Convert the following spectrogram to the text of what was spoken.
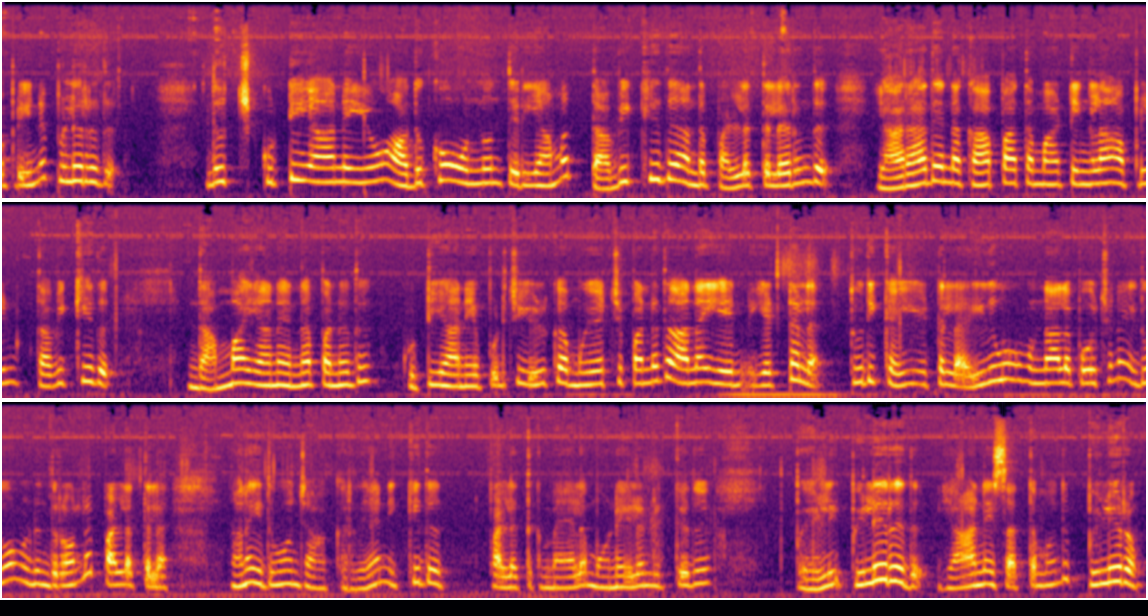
அப்படின்னு பிளிருது. இந்த குட்டி யானையும் அதுக்கும் ஒன்றும் தெரியாமல் தவிக்குது அந்த பள்ளத்துலேருந்து. யாராவது என்னை காப்பாற்ற மாட்டிங்களா அப்படின்னு தவிக்குது. இந்த அம்மா யானை என்ன பண்ணுது? குட்டி யானையை பிடிச்சி இழுக்க முயற்சி பண்ணுது. ஆனால் என் எட்டலை துதிக்கை எட்டலை. இதுவும் முன்னால் போச்சுன்னா இதுவும் விழுந்துரும்ல பள்ளத்தில். அதனால் இதுவும் ஜாக்கிரதையாக நிற்கிது பள்ளத்துக்கு மேலே முனையில் நிற்குது பிளி பிளிருது. யானை சத்தம் வந்து பிளிரும்.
